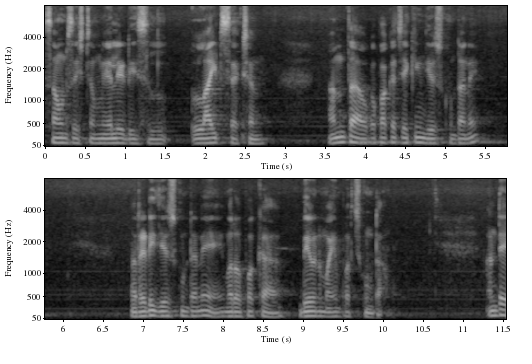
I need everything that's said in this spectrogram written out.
Sound system LEDs light section అంతా ఒక పక్క చెకింగ్ చేసుకుంటానే రెడీ చేసుకుంటానే మరో పక్క దేవుని మయంపరుచుకుంటా అంటే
